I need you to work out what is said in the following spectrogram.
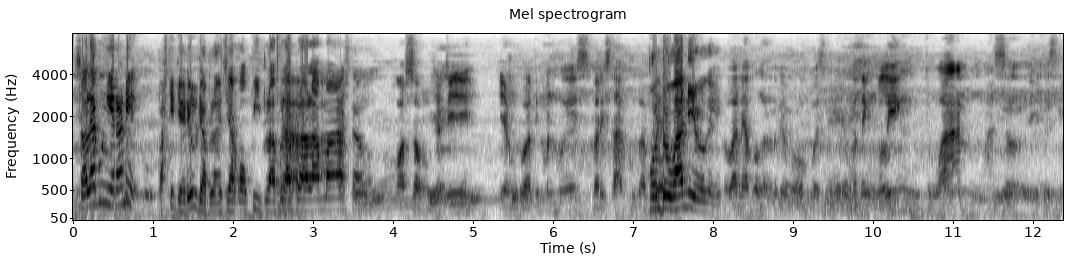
Soalnya aku ngira nih pasti Daryl udah belajar kopi bla bla bla Nah, lama aku tahu. kosong jadi yang buatin menulis barista aku kabeh. Bondowani oke. Cuan aku nggak ngerti apa-apa sih. Yang penting link, cuan, masuk itu sih.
